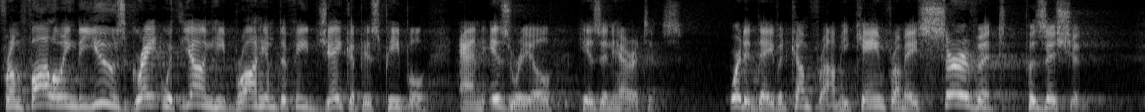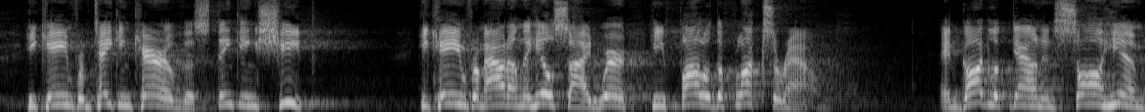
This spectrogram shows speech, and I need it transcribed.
From following the ewes great with young, he brought him to feed Jacob his people and Israel his inheritance. Where did David come from? He came from a servant position. He came from taking care of the stinking sheep. He came from out on the hillside where he followed the flocks around. And God looked down and saw him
